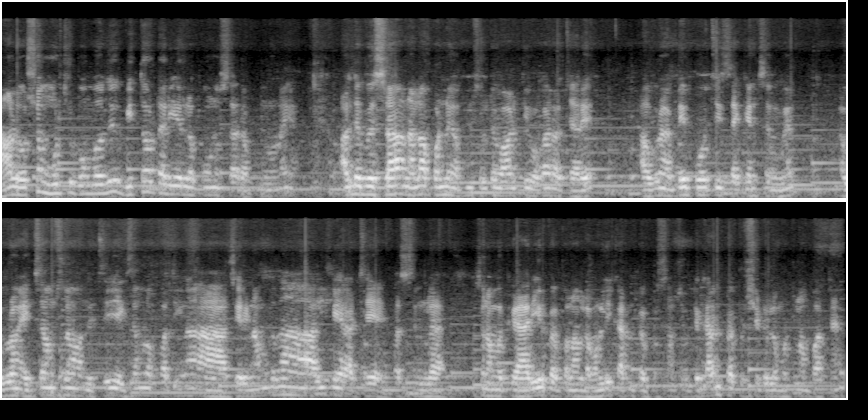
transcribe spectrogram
நாலு வருஷம் முடிச்சுட்டு போகும்போது வித்தவுட் அரியரில் போகணும் சார் அப்படின்னு அந்த பெஸ்டா நல்லா பண்ணு அப்படின்னு சொல்லிட்டு வாழ்த்தி உட்கார வச்சாரு. அப்புறம் அப்படியே போச்சு செகண்ட் செம்மு அப்புறம் எக்ஸாம்ஸ்லாம் வந்துச்சு. எக்ஸாமில் பார்த்தீங்கன்னா சரி நமக்கு தான் ஆல் கிளியர் ஆச்சு ஃபர்ஸ்ட் செம்மில் ஸோ நமக்கு அரியர் பேப்பர்லாம் இல்லை ஒன்லி கரண்ட் பேப்பர்ஸ் தான் சொல்லிட்டு கரண்ட் பேப்பர் ஷெடியூலில் மட்டும் நான் பார்த்தேன்.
